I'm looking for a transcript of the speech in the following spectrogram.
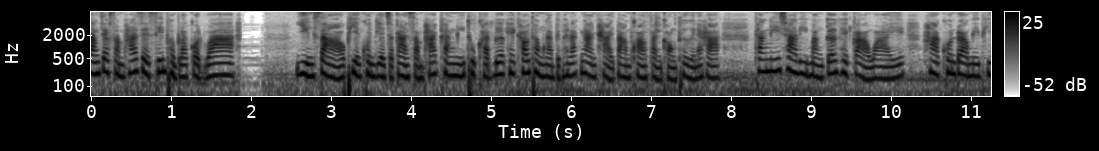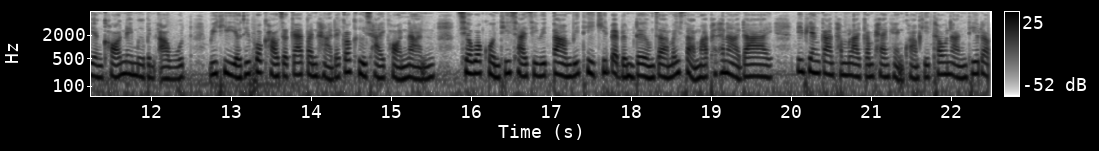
หลังจากสัมภาษณ์เสร็จสิ้นผลปรากฏว่า หญิงสาวเพียงคนเดียวจากการสัมภาษณ์ครั้งนี้ถูกคัดเลือกให้เข้าทำงานเป็นพนักงานขายตามความฝันของเธอนะคะ ทั้งนี้ชาลีมังเกอร์เคยกล่าวไว้ หากคนเรามีเพียงค้อนในมือเป็นอาวุธ วิธีเดียวที่พวกเขาจะแก้ปัญหาได้ก็คือใช้ค้อนนั้น เชื่อว่าคนที่ใช้ชีวิตตามวิธีคิดแบบเดิมๆจะไม่สามารถพัฒนาได้ มีเพียงการทำลายกำแพงแห่งความคิดเท่านั้น ที่เรา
